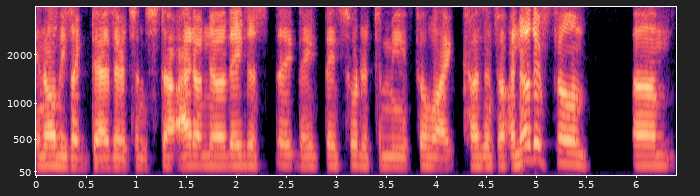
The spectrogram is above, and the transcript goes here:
in all these like deserts and stuff i don't know they just they they, they sort of to me feel like cousin film another film um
